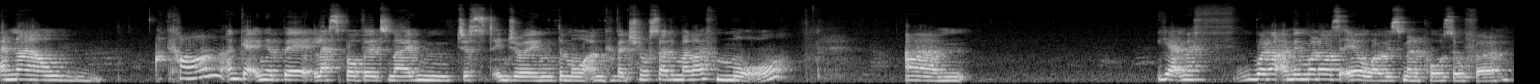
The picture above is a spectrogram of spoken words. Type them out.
and now I can't. I'm getting a bit less bothered, and I'm just enjoying the more unconventional side of my life more. Um, yeah, and I when I, I mean when I was ill, I was menopausal for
